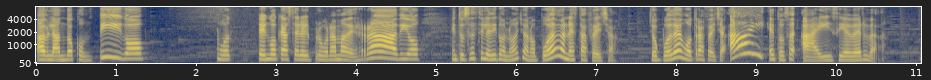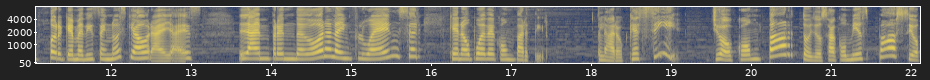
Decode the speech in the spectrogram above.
hablando contigo o tengo que hacer el programa de radio. Entonces si le digo, no, yo no puedo en esta fecha, yo puedo en otra fecha. Ay, entonces ahí sí es verdad. Porque me dicen, no es que ahora ella es la emprendedora, la influencer que no puede compartir. Claro que sí yo comparto, yo saco mi espacio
